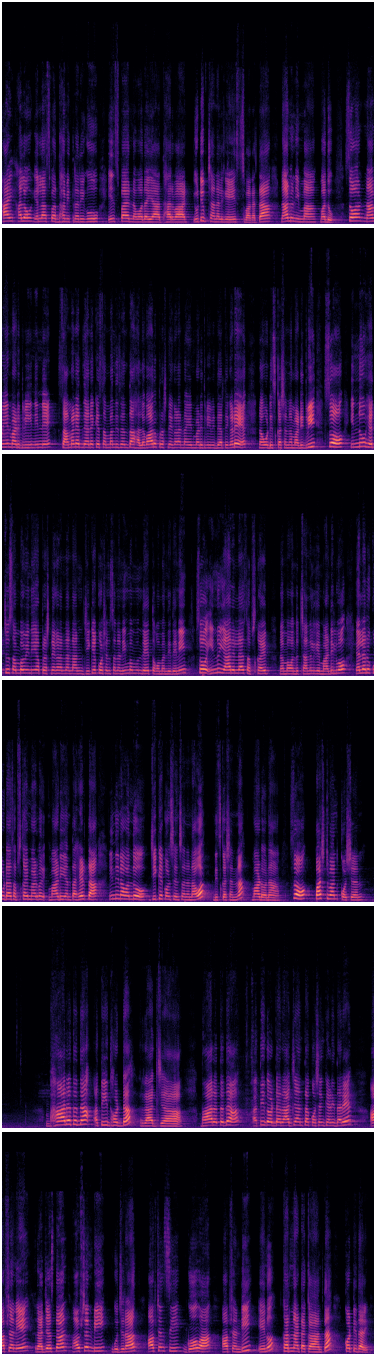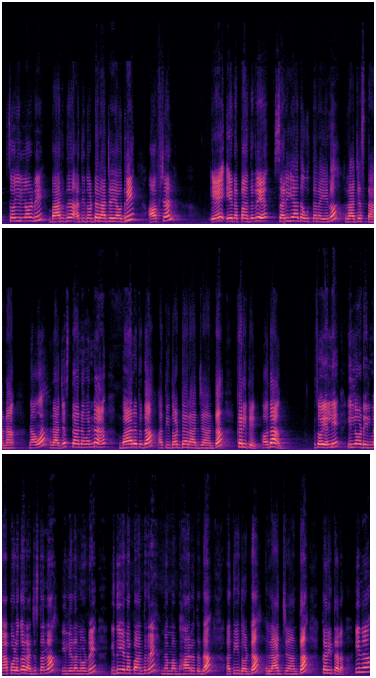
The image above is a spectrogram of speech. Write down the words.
Hi hello ಎಲ್ಲ ಸ್ಪರ್ಧಾ ಮಿತ್ರರಿಗೂ ಇನ್ಸ್ಪೈರ್ ನವೋದಯ ಧಾರವಾಡ ಯೂಟ್ಯೂಬ್ ಚಾನಲ್ಗೆ ಸ್ವಾಗತ. ನಾನು ನಿಮ್ಮ ಮಧು. ಸೊ ನಾವೇನು ಮಾಡಿದ್ವಿ? ನಿನ್ನೆ ಸಾಮಾನ್ಯ ಜ್ಞಾನಕ್ಕೆ ಸಂಬಂಧಿಸಿದಂಥ ಹಲವಾರು ಪ್ರಶ್ನೆಗಳನ್ನು ಏನು ಮಾಡಿದ್ವಿ ವಿದ್ಯಾರ್ಥಿಗಳೇ? ನಾವು ಡಿಸ್ಕಷನ್ನ ಮಾಡಿದ್ವಿ. ಸೊ ಇನ್ನೂ ಹೆಚ್ಚು ಸಂಭವನೀಯ ಪ್ರಶ್ನೆಗಳನ್ನು ನಾನು ಜಿ ಕೆ ಕ್ವಶನ್ಸನ್ನು ನಿಮ್ಮ ಮುಂದೆ ತೊಗೊಂಬಂದಿದ್ದೀನಿ. ಸೊ ಇನ್ನೂ ಯಾರೆಲ್ಲ ಸಬ್ಸ್ಕ್ರೈಬ್ ನಮ್ಮ ಒಂದು ಚಾನಲ್ಗೆ ಮಾಡಿಲ್ವೋ, ಎಲ್ಲರೂ ಕೂಡ ಸಬ್ಸ್ಕ್ರೈಬ್ ಮಾಡಿ ಮಾಡಿ ಅಂತ ಹೇಳ್ತಾ ಇಂದಿನ ಒಂದು ಜಿ ಕೆ ಕ್ವಶನ್ಸನ್ನು ನಾವು ಡಿಸ್ಕಷನ್ನ ಮಾಡೋಣ. ಸೊ ಫಸ್ಟ್ ಒನ್ ಕ್ವಶನ್ ಭಾರತದ ಅತಿ ದೊಡ್ಡ ರಾಜ್ಯ. ಭಾರತದ ಅತಿ ದೊಡ್ಡ ರಾಜ್ಯ ಅಂತ ಕ್ವಶನ್ ಕೇಳಿದ್ದಾರೆ. Option A Rajasthan. Option B Gujarat. Option C Goa. Option D ಏನು? ಕರ್ನಾಟಕ ಅಂತ ಕೊಟ್ಟಿದ್ದಾರೆ. ಸೊ ಇಲ್ಲಿ ನೋಡ್ರಿ, ಭಾರತದ ಅತಿ ದೊಡ್ಡ ರಾಜ್ಯ ಯಾವ್ದ್ರಿ? ಆಪ್ಷನ್ ಎ ಏನಪ್ಪ ಅಂತಂದ್ರೆ, ಸರಿಯಾದ ಉತ್ತರ ಏನು? ರಾಜಸ್ಥಾನ. ನಾವು ರಾಜಸ್ಥಾನವನ್ನ ಭಾರತದ ಅತಿ ದೊಡ್ಡ ರಾಜ್ಯ ಅಂತ ಕರಿತೇವೆ. ಹೌದಾ? ಸೊ ಎಲ್ಲಿ? ಇಲ್ಲಿ ನೋಡ್ರಿ ಇಲ್ಲಿ ಮ್ಯಾಪ್ ಒಳಗೆ ರಾಜಸ್ಥಾನ, ಇಲ್ಲಿ ಅದ ನೋಡ್ರಿ. ಇದು ಏನಪ್ಪ ಅಂತಂದ್ರೆ ನಮ್ಮ ಭಾರತದ ಅತಿ ದೊಡ್ಡ ರಾಜ್ಯ ಅಂತ ಕರೀತಾರ. ಇನ್ನು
